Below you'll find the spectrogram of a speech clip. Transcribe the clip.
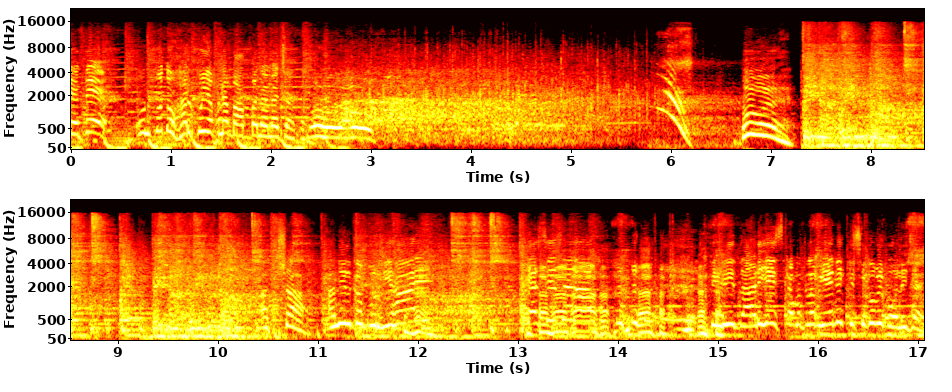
देते हैं। उनको तो हर कोई अपना बाप बनाना चाहता है। अच्छा अनिल कपूर जी हाय। कैसे सर आप? तेरी दाढ़ी है इसका मतलब ये नहीं किसी को भी बोली जाए।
